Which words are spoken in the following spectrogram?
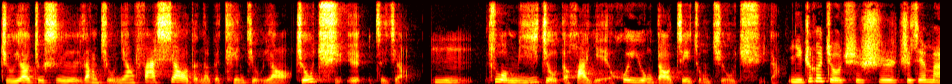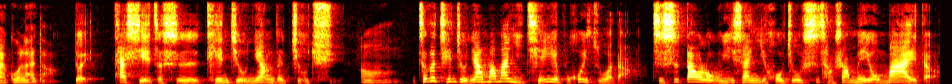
酒药就是让酒酿发酵的那个甜酒药，酒曲，这叫。嗯，做米酒的话也会用到这种酒曲的。你这个酒曲是直接买过来的？对，它写着是甜酒酿的酒曲。嗯，这个甜酒酿妈妈以前也不会做的。只是到了武夷山以后，就市场上没有卖的。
